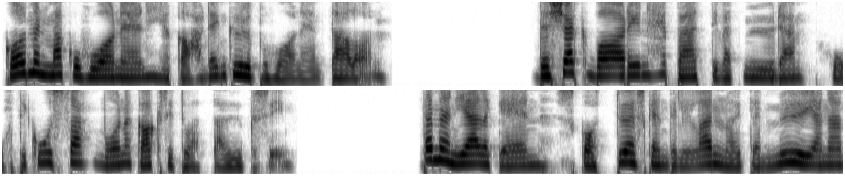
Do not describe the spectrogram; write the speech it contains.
kolmen makuhuoneen ja kahden kylpyhuoneen talon. The Shack Barin he päättivät myydä huhtikuussa vuonna 2001. Tämän jälkeen Scott työskenteli lannoiten myyjänä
